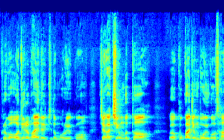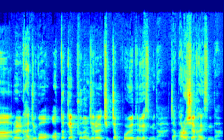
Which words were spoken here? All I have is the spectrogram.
그리고 어디를 봐야 될지도 모르겠고 제가 지금부터 어, 국가직 모의고사를 가지고 어떻게 푸는지를 직접 보여드리겠습니다. 자, 바로 시작하겠습니다.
